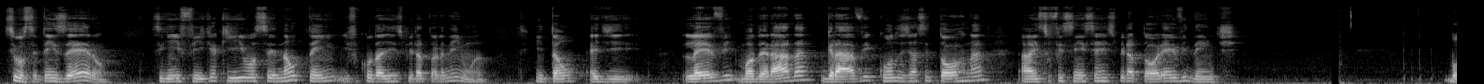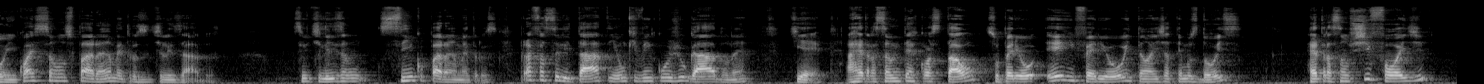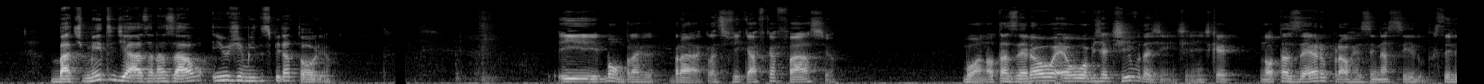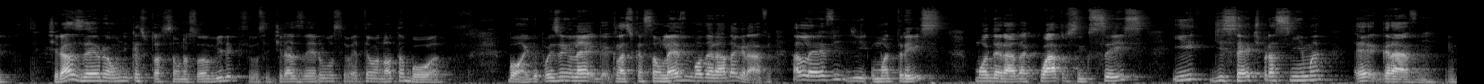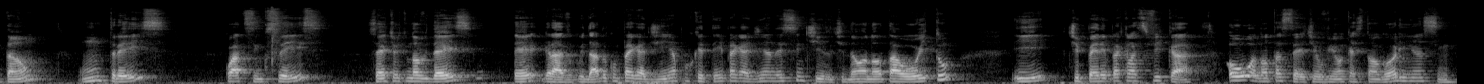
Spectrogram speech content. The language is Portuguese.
Se você tem zero, significa que você não tem dificuldade respiratória nenhuma. Então, é de leve, moderada, grave, quando já se torna a insuficiência respiratória evidente. Bom, e quais são os parâmetros utilizados? Se utilizam cinco parâmetros. Para facilitar, tem um que vem conjugado, né? Que é a retração intercostal superior e inferior, então aí já temos dois. Retração chifoide, batimento de asa nasal e o gemido expiratório. E, bom, para classificar fica fácil. Bom, a nota zero é o objetivo da gente. A gente quer nota zero para o recém-nascido. Se ele Tirar zero é a única situação na sua vida que se você tirar zero você vai ter uma nota boa. Bom, aí depois vem a classificação leve, moderada, grave. A leve de 1 a 3, moderada 4, 5, 6 e de 7 para cima é grave. Então, 1, 3, 4, 5, 6, 7, 8, 9, 10 é grave. Cuidado com pegadinha, porque tem pegadinha nesse sentido. Te dão a nota 8 e te pedem para classificar. Ou a nota 7. Eu vi uma questão agora assim.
